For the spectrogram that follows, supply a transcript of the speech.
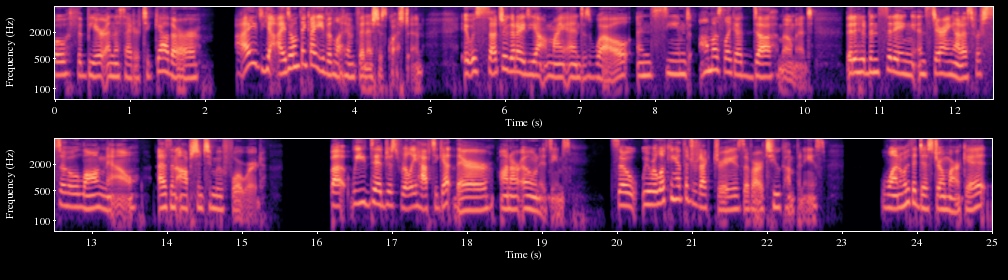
both the beer and the cider together, I yeah, I don't think I even let him finish his question. It was such a good idea on my end as well and seemed almost like a duh moment that it had been sitting and staring at us for so long now as an option to move forward. But we did just really have to get there on our own, it seems. So we were looking at the trajectories of our two companies one with a distro market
